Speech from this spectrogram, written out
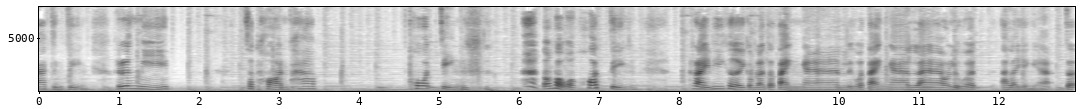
มาก ๆ จริง ๆ เรื่องนี้สะท้อนภาพโคตรจริง ต้องบอกว่าโคตรจริง ใครที่เคยกำลังจะแต่งงานหรือว่าแต่งงานแล้วหรือว่า อะไรอย่างเงี้ยจะ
